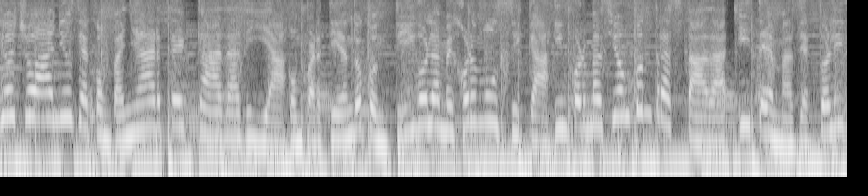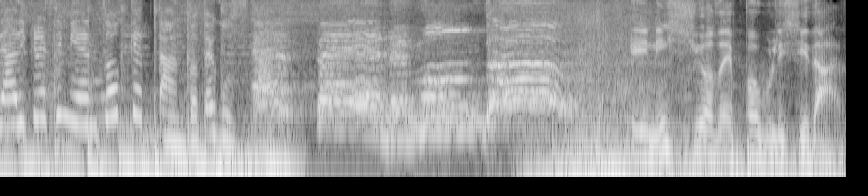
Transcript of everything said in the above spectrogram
18 años de acompañarte cada día, compartiendo contigo la mejor música, información contrastada y temas de actualidad y crecimiento que tanto te gusta. FM Mundo. Inicio de publicidad.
